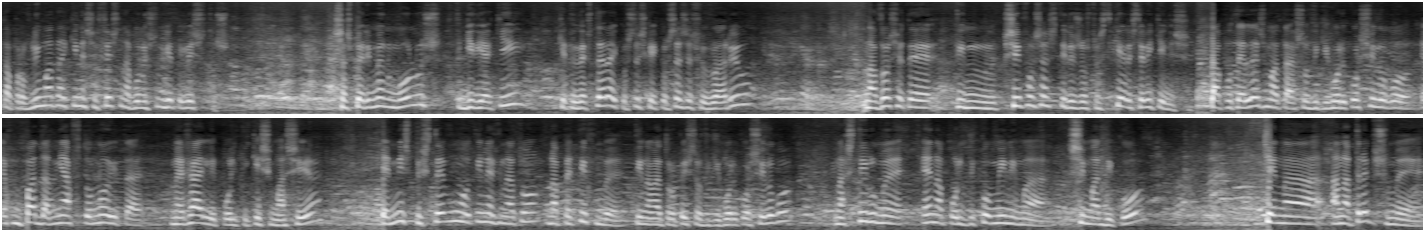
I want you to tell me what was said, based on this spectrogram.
τα προβλήματα και είναι σε θέση να αγωνιστούν για τη λύση τους. Σας περιμένουμε όλους την Κυριακή και τη Δευτέρα 23 και 24 Φεβρουαρίου να δώσετε την ψήφο σας στη ριζοσπαστική αριστερή κίνηση. Τα αποτελέσματα στο Δικηγορικό Σύλλογο έχουν πάντα μια αυτονόητα μεγάλη πολιτική σημασία. Εμείς πιστεύουμε ότι είναι δυνατό να πετύχουμε την ανατροπή στο Δικηγορικό Σύλλογο, να στείλουμε ένα πολιτικό μήνυμα σημαντικό και να ανατρέψουμε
